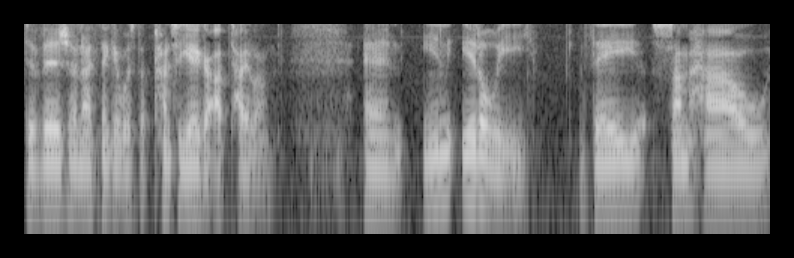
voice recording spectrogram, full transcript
division. I think it was the Panzerjäger Abteilung, and in Italy, they somehow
